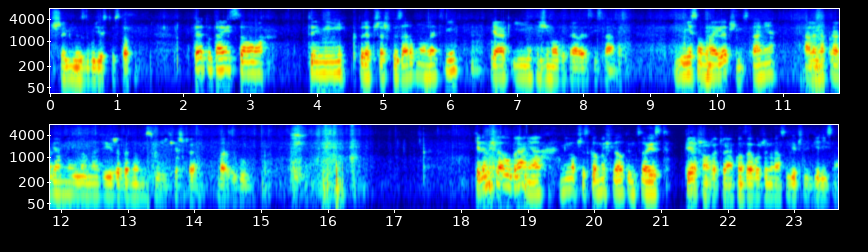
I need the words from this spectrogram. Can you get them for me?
przy minus 20 stopni. Te tutaj są tymi, które przeszły zarówno letni, jak i zimowy trawers Islandii. Nie są w najlepszym stanie, ale naprawiam je i mam nadzieję, że będą mi służyć jeszcze bardzo długo. Kiedy myślę o ubraniach, mimo wszystko myślę o tym, co jest pierwszą rzeczą, jaką założymy na sobie, czyli bieliznę.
